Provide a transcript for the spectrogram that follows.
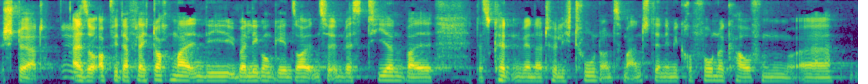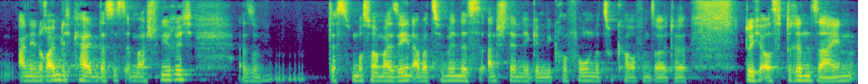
stört. Mhm. Also ob wir da vielleicht doch mal in die Überlegung gehen sollten zu investieren, weil das könnten wir natürlich tun, uns mal anständige Mikrofone kaufen. Äh, an den Räumlichkeiten, das ist immer schwierig. Also das muss man mal sehen, aber zumindest anständige Mikrofone zu kaufen sollte durchaus drin sein.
